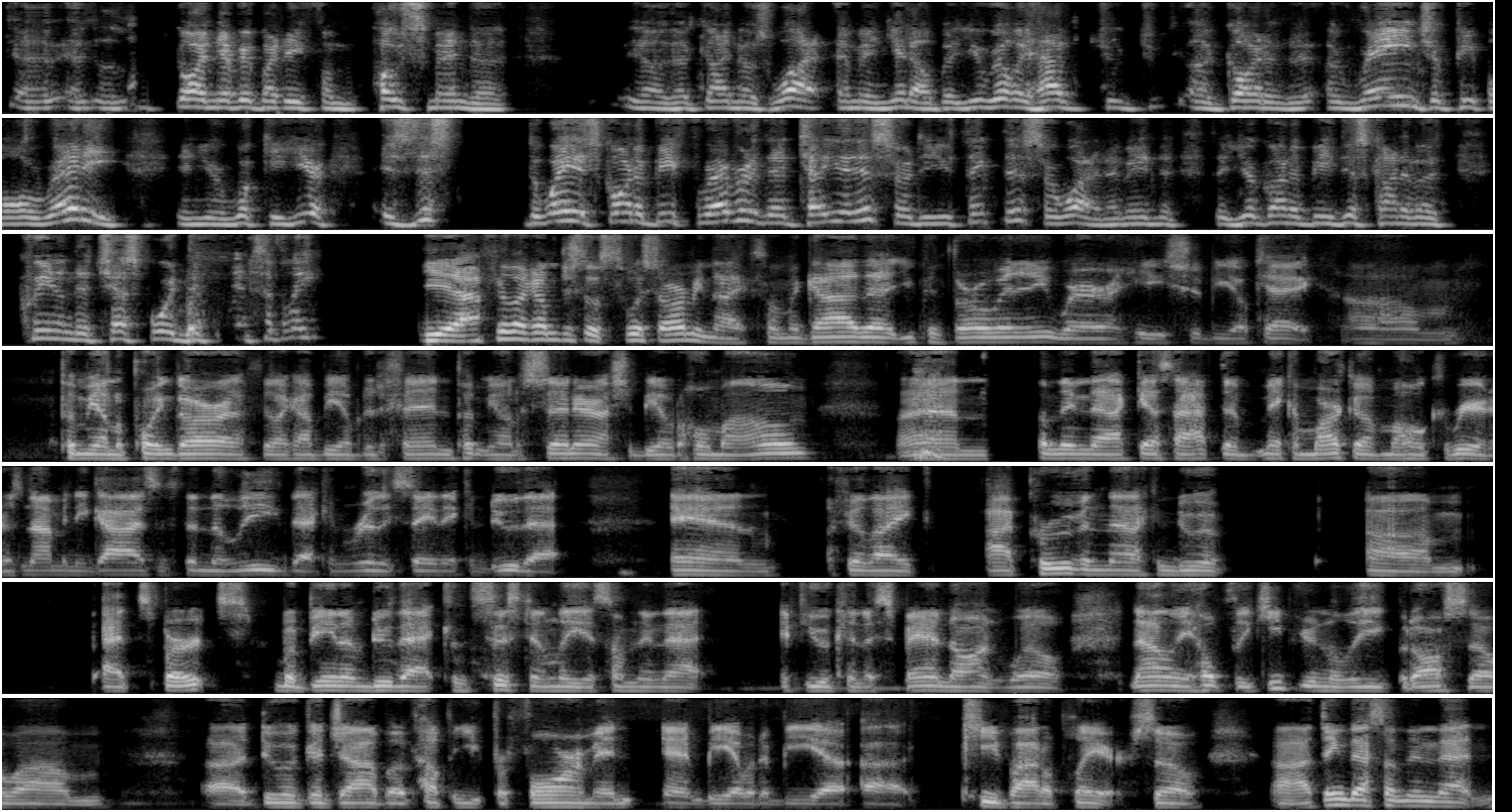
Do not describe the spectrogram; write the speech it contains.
uh, uh guarding everybody from postmen to you know, that God knows what. I mean, you know, but you really have uh, guarded a, range of people already in your rookie year. Is this the way it's going to be forever? They tell you this, or do you think this, or what? I mean, that you're going to be this kind of a queen on the chessboard defensively. Yeah, I feel like I'm just a Swiss Army knife. I'm a guy that you can throw in anywhere, and he should be okay. Um, put me on the point guard, I feel like I'll be able to defend. Put me on the center, I should be able to hold my own. And something that I guess I have to make a mark of my whole career. There's not many guys within the league that can really say they can do that. And I feel like I've proven that I can do it um, at spurts, but being able to do that consistently is something that if you can expand on will not only hopefully keep you in the league, but also um, uh, do a good job of helping you perform and, and be able to be a, a key vital player. So uh, I think that's something that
